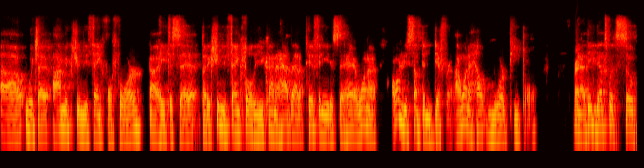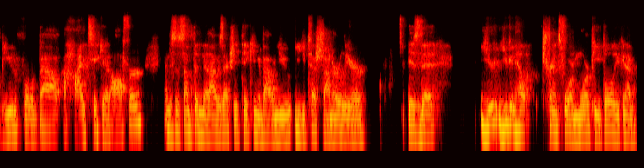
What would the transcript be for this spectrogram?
uh, which I, am extremely thankful for. I hate to say it, but extremely thankful that you kind of had that epiphany to say, "Hey, I want to, I want to do something different. I want to help more people." Right. And I think that's what's so beautiful about a high ticket offer. And this is something that I was actually thinking about when you you touched on earlier, is that you you can help transform more people. You can have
